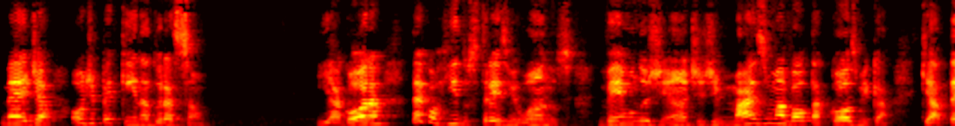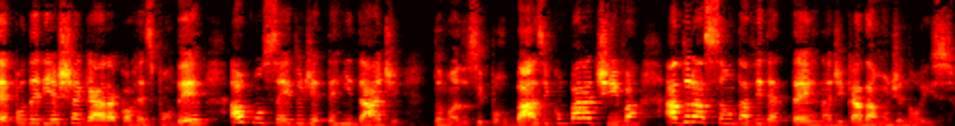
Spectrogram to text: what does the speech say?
média ou de pequena duração. E agora, decorridos três mil anos, vemos-nos diante de mais uma volta cósmica, que até poderia chegar a corresponder ao conceito de eternidade, tomando-se por base comparativa a duração da vida eterna de cada um de nós.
